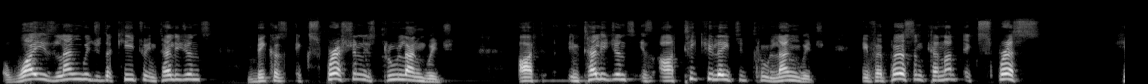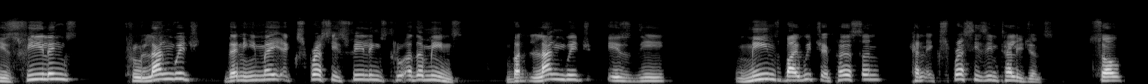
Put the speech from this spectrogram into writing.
Why is language the key to intelligence? Because expression is through language. Art, intelligence is articulated through language. If a person cannot express his feelings through language, then he may express his feelings through other means. But language is the means by which a person can express his intelligence. So,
